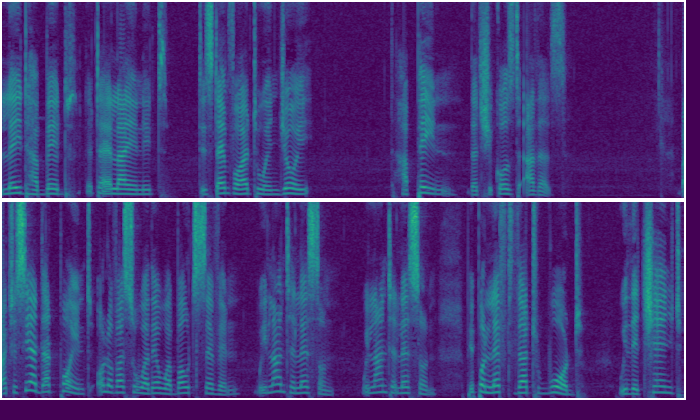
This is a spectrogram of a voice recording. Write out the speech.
laid her bed, let her lie in it. It is time for her to enjoy her pain that she caused others. But you see, at that point, all of us who were there were about seven. We learned a lesson. We learned a lesson. People left that ward with a changed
